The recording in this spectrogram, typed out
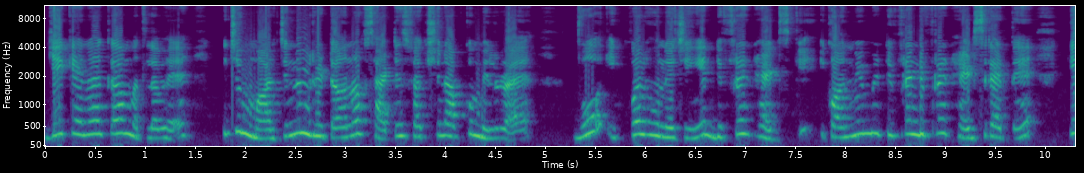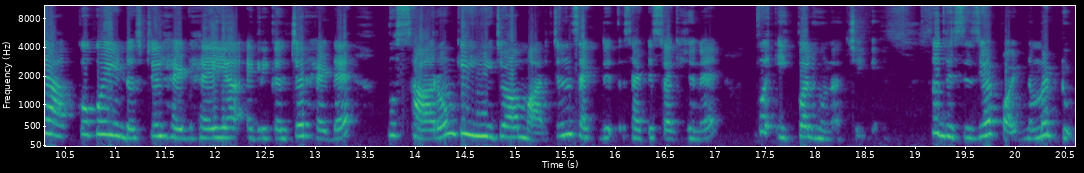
ये कहना का मतलब है कि जो marginal return of satisfaction आपको मिल रहा है, वो इक्वल होने चाहिए डिफरेंट हेड्स के। इकोनॉमी में डिफरेंट डिफरेंट हेड्स रहते हैं कि आपको कोई इंडस्ट्रियल हेड है या एग्रीकल्चर हेड है, वो सारों के ही जो मार्जिनल सेटिस्फेक्शन है, वो इक्वल होना चाहिए। So this is your point number two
